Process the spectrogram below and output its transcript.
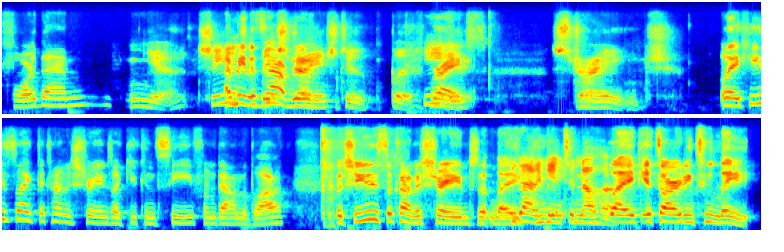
for them. Yeah, she. I mean, it's not strange real... too, but he right. is strange. Like he's like the kind of strange like you can see from down the block, but she's the kind of strange that like you got to get to know her. Like it's already too late,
